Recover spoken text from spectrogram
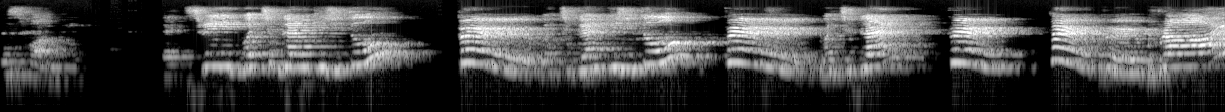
this one. Let's read. What's your plan, KG2? Purr. What's your plan, KG2? Purr. What's your plan? Purr. Purr, purr, bright.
